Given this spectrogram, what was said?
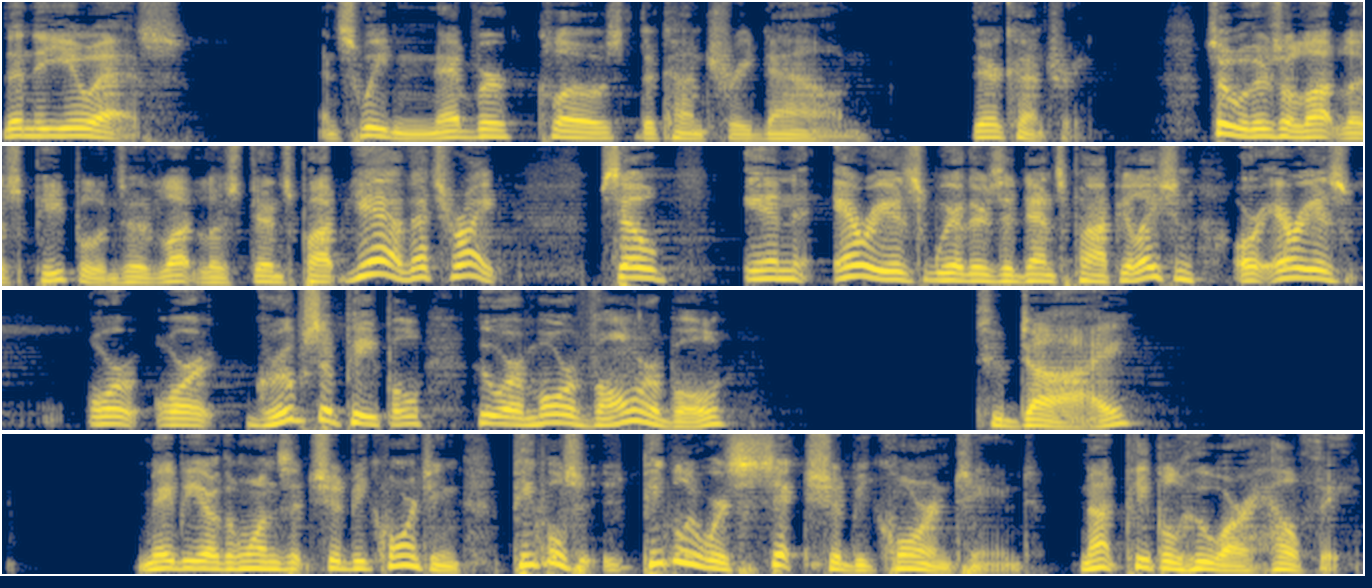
than the U.S. And Sweden never closed the country down, their country. So there's a lot less people and there's a lot less dense pop. Yeah, that's right. So in areas where there's a dense population or areas or or groups of people who are more vulnerable to die maybe are the ones that should be quarantined. People people who are sick should be quarantined, not people who are healthy.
